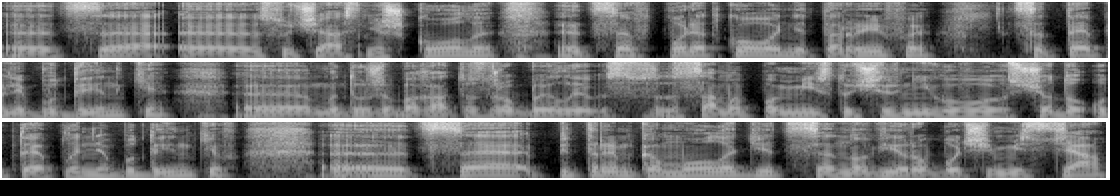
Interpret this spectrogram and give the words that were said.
е, це е, сучасні школи, це впорядковані тарифи, це теплі будинки. Ми дуже багато зробили саме по місту Чернігову щодо утеплення будинків. Е, Це підтримка молоді, це нові робочі місця.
